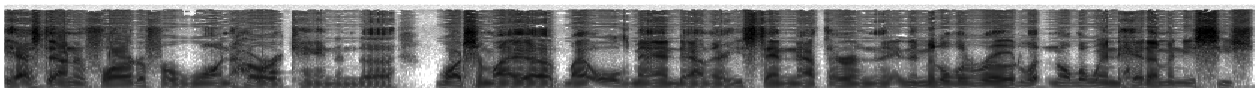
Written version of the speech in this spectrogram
yeah, I was down in Florida for one hurricane and uh, watching my uh, my old man down there. He's standing out there in the, in the middle of the road, letting all the wind hit him, and you see sh-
